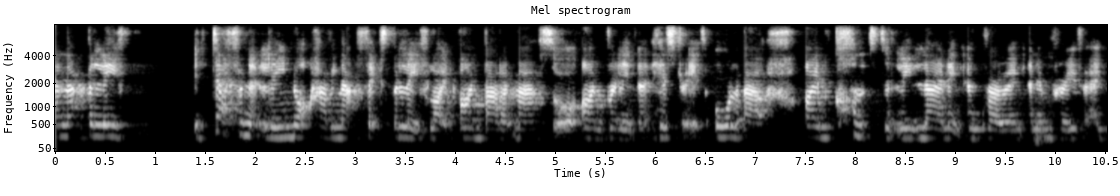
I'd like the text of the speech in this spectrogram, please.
And that belief definitely not having that fixed belief like I'm bad at maths or I'm brilliant at history. It's all about I'm constantly learning and growing and improving.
